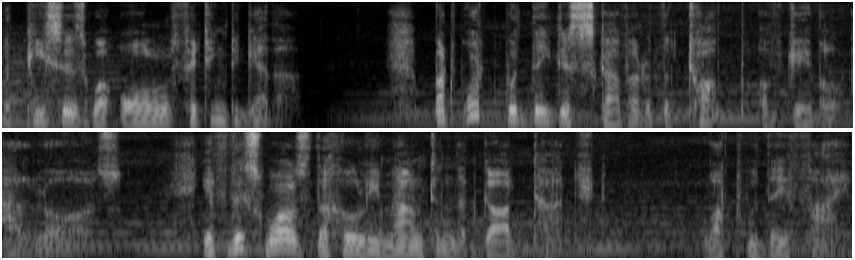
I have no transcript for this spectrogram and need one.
the pieces were all fitting together. But what would they discover at the top of Jebel al-Lawz? If this was the holy mountain that God touched, what would they find?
